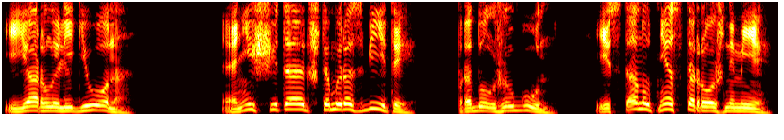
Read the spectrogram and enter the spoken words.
и ярлы легиона. «Они считают, что мы разбиты», — продолжил Гун, — «и станут неосторожными.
